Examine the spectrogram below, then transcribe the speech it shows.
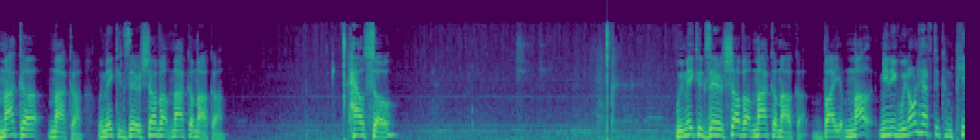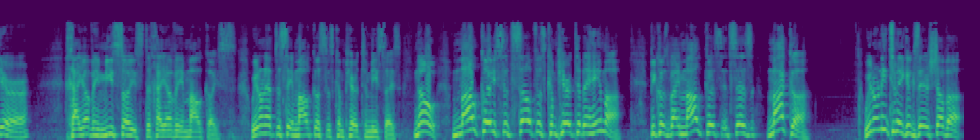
Maka Maka. We make Gzeir Shava Maka Maka. How so? We make a gzer shava maka maka. By meaning we don't have to compare chayave misois to chayave malkois. We don't have to say malkos is compared to misois. No, malkois itself is compared to behema. Because by malkos it says maka. We don't need to make a gzer shava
